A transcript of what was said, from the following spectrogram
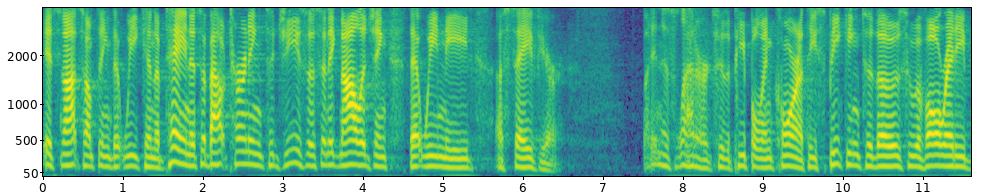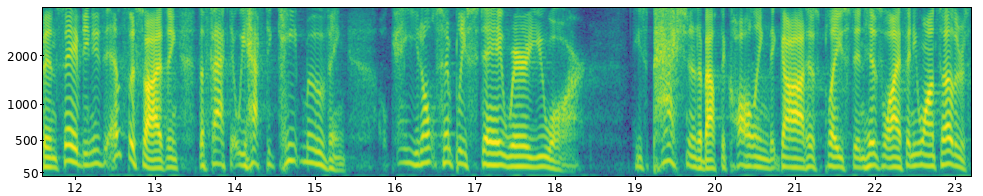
it's not something that we can obtain. It's about turning to Jesus and acknowledging that we need a Savior. But in his letter to the people in Corinth, he's speaking to those who have already been saved, and he's emphasizing the fact that we have to keep moving. Okay, you don't simply stay where you are. He's passionate about the calling that God has placed in his life, and he wants others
